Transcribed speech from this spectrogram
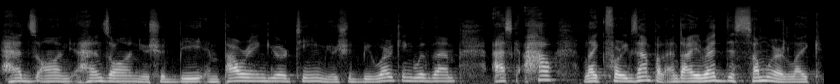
hands-on, hands-on. You should be empowering your team. You should be working with them. Ask how, like for example, and I read this somewhere. Like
